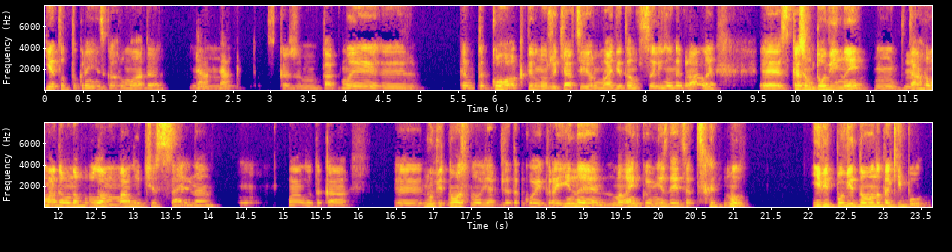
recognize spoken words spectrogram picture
є тут українська громада. Так, так. Скажімо так, ми е, такого активного життя в цій громаді там сильно не брали. Е, Скажімо, до війни та громада вона була малочисельна, мало така, е, ну, відносно, як для такої країни маленької, мені здається, це, ну, і відповідно воно так і було.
